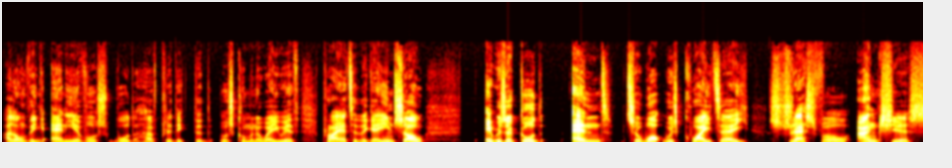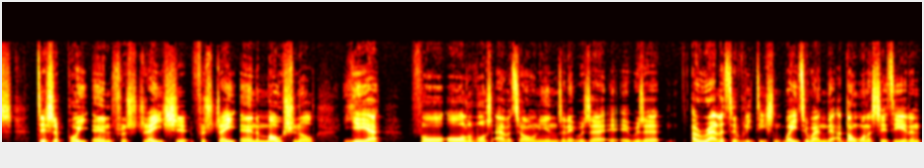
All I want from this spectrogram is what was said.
I don't think any of us would have predicted us coming away with prior to the game. So it was a good end to what was quite a stressful, anxious, disappointing, frustration, frustrating, emotional year for all of us Evertonians, and it was a it was a a relatively decent way to end it. I don't want to sit here and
